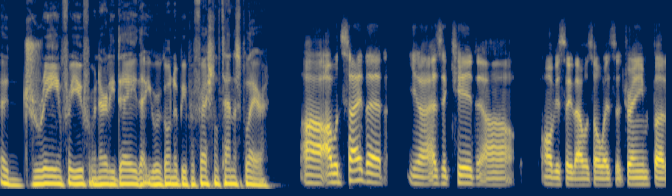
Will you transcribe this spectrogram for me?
a dream for you from an early day that you were going to be a professional tennis player? Uh, I would say that you know, as a kid, uh, obviously that was always a dream. But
